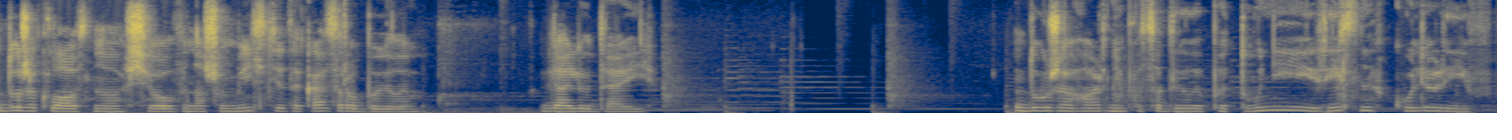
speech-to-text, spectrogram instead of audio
Дуже класно, що в нашому місті таке зробили для людей. Дуже гарні посадили петунії різних кольорів.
